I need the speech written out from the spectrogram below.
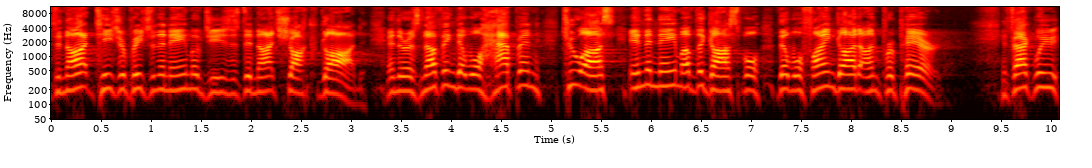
to not teach or preach in the name of Jesus did not shock God. And there is nothing that will happen to us in the name of the gospel that will find God unprepared. In fact, we,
